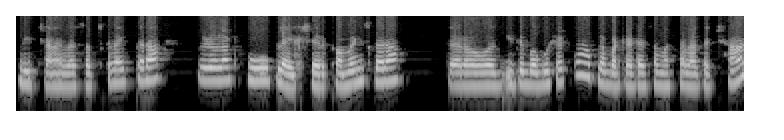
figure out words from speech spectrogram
प्लीज चॅनलला सबस्क्राईब करा. व्हिडिओला खूप लाईक शेअर कमेंट्स करा. तर इथे बघू शकता आपला बटाट्याचा मसाला आता छान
